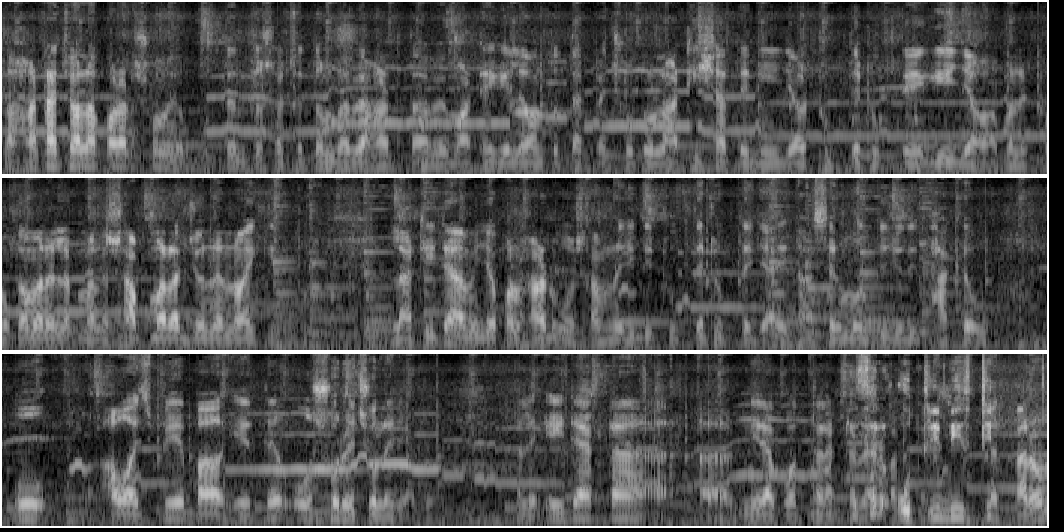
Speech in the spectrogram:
তো হাঁটা চলা করার সময় অত্যন্ত সচেতনভাবে হাঁটতে হবে। মাঠে গেলে অন্তত একটা ছোট লাঠি সাথে নিয়ে যাওয়া, ঠুকতে ঠুকতে এগিয়ে যাওয়া। মানে ঠোকা মানে মানে সাপ মারার জন্য নয় কিন্তু। লাঠিটা আমি যখন হাঁটবো, সামনে যদি ঠুকতে ঠুকতে যাই, ঘাসের মধ্যে যদি থাকেও, ও আওয়াজ পেয়ে বা এতে ও সরে চলে যাবে। তাহলে এইটা একটা নিরাপত্তার একটা স্যার অতিবৃষ্টি কারণ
